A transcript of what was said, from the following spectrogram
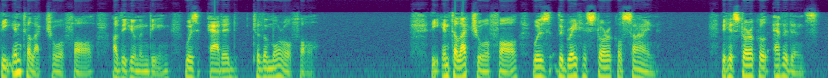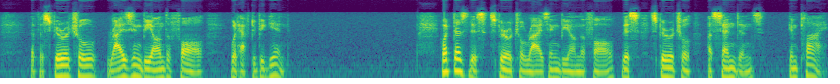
the intellectual fall of the human being was added to the moral fall. The intellectual fall was the great historical sign, the historical evidence that the spiritual rising beyond the fall would have to begin. What does this spiritual rising beyond the fall, this spiritual ascendance, imply?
